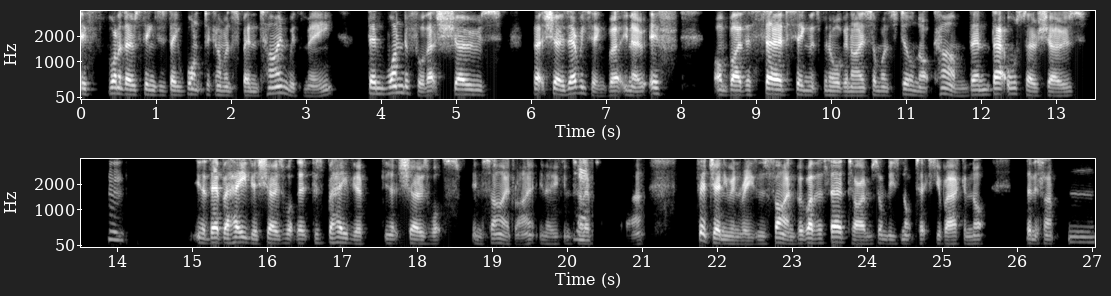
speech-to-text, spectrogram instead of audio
if one of those things is they want to come and spend time with me, then wonderful. That shows that shows everything. But you know if on by the third thing that's been organized someone's still not come then that also shows hmm. you know their behavior shows what they because behavior you know shows what's inside right you know you can tell yeah. everything that. if they're genuine reasons fine but by the third time somebody's not text you back and not then it's like mm,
